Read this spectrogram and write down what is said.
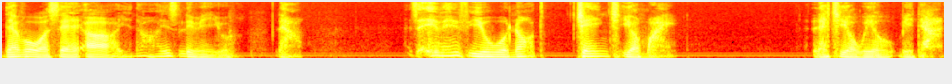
devil was saying, Oh, you know, he's leaving you now. So even if you will not change your mind, let your will be done.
